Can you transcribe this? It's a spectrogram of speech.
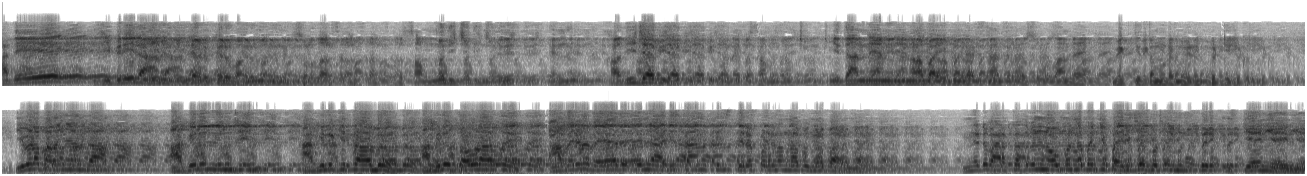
അതേ ജിബിരിയിലാണ് നിന്റെ അടുക്കൽ വന്നു എന്ന് നബ്സുല്ലാ തങ്ങളോട് സമ്മതിച്ചിട്ടുണ്ട് എന്ന് ഖദീജ ബിബി കൂട്ടിക്കൊണ്ടപ്പോ സമ്മതിച്ചു. ഇത് തന്നെയാണ് ഞങ്ങളെ ബൈബിളിന്റെ അടിസ്ഥാനത്തിൽ റസൂർദാന്റെ വ്യക്തിത്വം കൂടെ വെളിപ്പെട്ടിരിക്കുന്നത് ഇവിടെ പറഞ്ഞെന്താ അഖിലുൽ ഇഞ്ചിൽ അഖിലു കിതാബ് അഖിലു തൗറാത്ത് അവരുടെ വേദത്തിന്റെ അടിസ്ഥാനത്തിൽ സ്ഥിരപ്പെടണം എന്നാ നിങ്ങൾ പറഞ്ഞത്. എന്നിട്ട് വർക്കത്തുബിന് നൗഫലിനെ പറ്റി പരിചയപ്പെട്ടു ഈ മൂപ്പര് ക്രിസ്ത്യാനിയായിരുന്നു.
